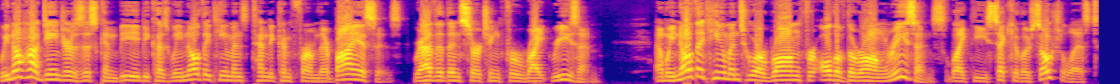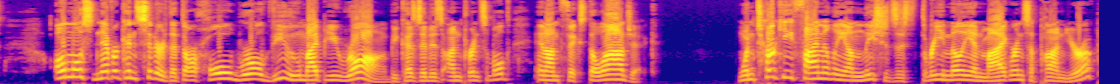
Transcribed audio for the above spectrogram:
We know how dangerous this can be because we know that humans tend to confirm their biases, rather than searching for right reason. And we know that humans who are wrong for all of the wrong reasons, like the secular socialists, almost never consider that their whole worldview might be wrong because it is unprincipled and unfixed to logic. When Turkey finally unleashes its three million migrants upon Europe,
